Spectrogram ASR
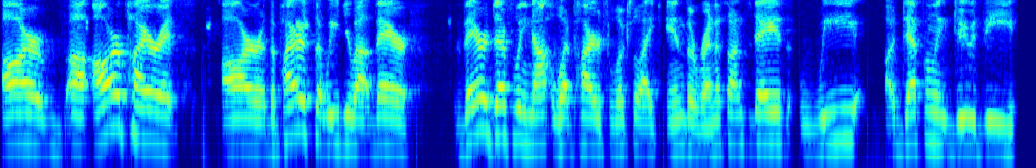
Our uh, our pirates are the pirates that we do out there. They're definitely not what pirates looked like in the Renaissance days. We uh, definitely do the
